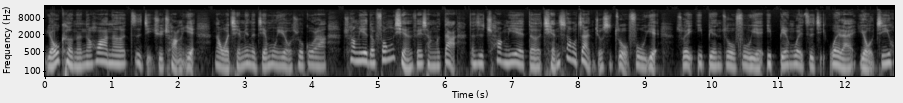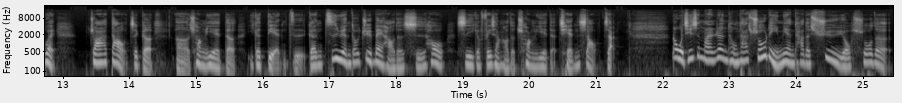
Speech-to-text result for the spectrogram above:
有可能的话呢，自己去创业。那我前面的节目也有说过啦，创业的风险非常的大，但是创业的前哨站就是做副业，所以一边做副业，一边为自己未来。有机会抓到这个呃创业的一个点子，跟资源都具备好的时候，是一个非常好的创业的前哨站。那我其实蛮认同他书里面他的序有说的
